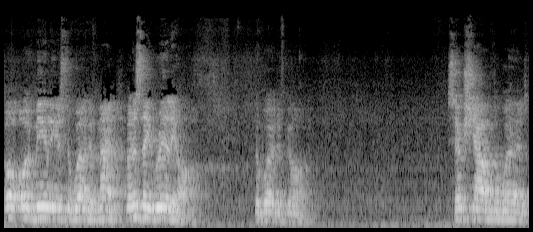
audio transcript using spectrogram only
or, or merely as the word of man, but as they really are the word of God. So shall the word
